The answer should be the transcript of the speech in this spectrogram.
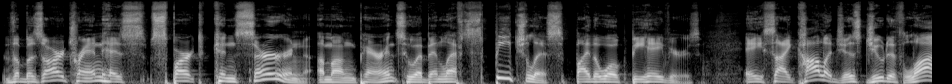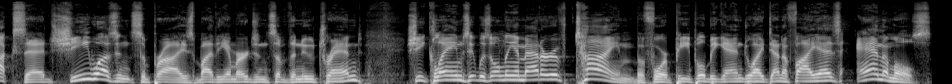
The bizarre trend has sparked concern among parents who have been left speechless by the woke behaviors. A psychologist, Judith Locke, said she wasn't surprised by the emergence of the new trend. She claims it was only a matter of time before people began to identify as animals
